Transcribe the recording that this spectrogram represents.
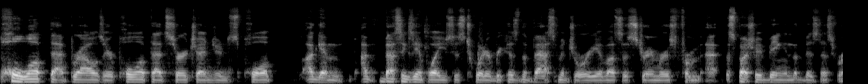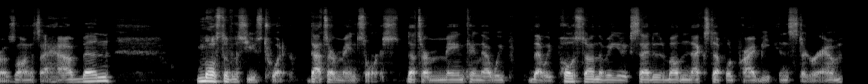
pull up that browser, pull up that search engine, just pull up again uh, best example i use is twitter because the vast majority of us as streamers from uh, especially being in the business for as long as i have been most of us use Twitter. That's our main source. That's our main thing that we that we post on that we get excited about. Next up would probably be Instagram.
